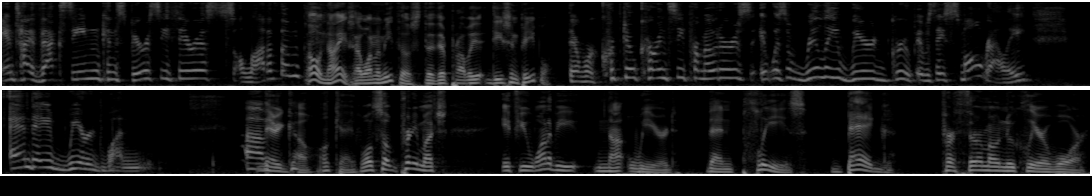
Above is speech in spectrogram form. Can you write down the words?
anti vaccine conspiracy theorists, a lot of them. Oh, nice. I want to meet those. They're, they're probably decent people. There were cryptocurrency promoters. It was a really weird group. It was a small rally and a weird one. Um, there you go. Okay. Well, so pretty much, if you want to be not weird, then please beg for thermonuclear war.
